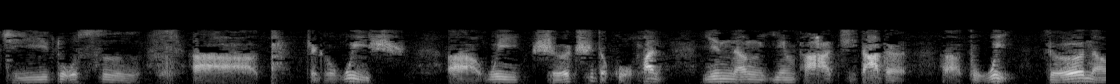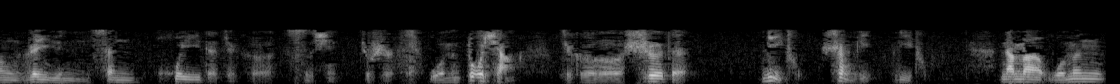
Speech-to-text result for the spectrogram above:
及多思啊这个为食啊为奢侈的果患，因能引发极大的啊补位，则能任运生灰的这个私心，就是我们多想这个奢的利处胜利利处。那么我们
